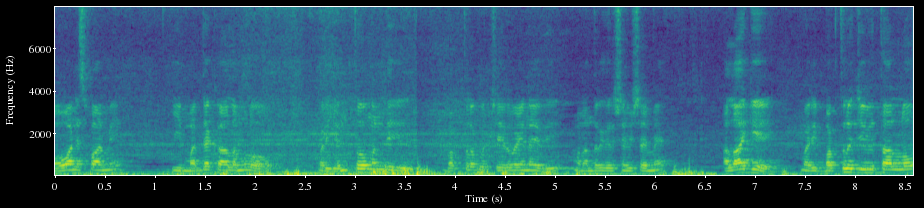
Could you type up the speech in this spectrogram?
భవానీ స్వామి ఈ మధ్యకాలంలో మరి ఎంతోమంది భక్తులకు చేరువైనది మనందరికీ తెలిసిన విషయమే. అలాగే మరి భక్తుల జీవితాల్లో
